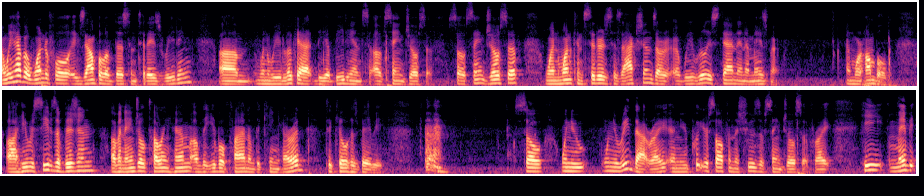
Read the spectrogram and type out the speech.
And we have a wonderful example of this in today's reading um, when we look at the obedience of Saint Joseph. So, Saint Joseph, when one considers his actions, are, we really stand in amazement and we're humbled. Uh, he receives a vision of an angel telling him of the evil plan of the king Herod to kill his baby. so when you when you read that right and you put yourself in the shoes of Saint Joseph, right? He maybe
